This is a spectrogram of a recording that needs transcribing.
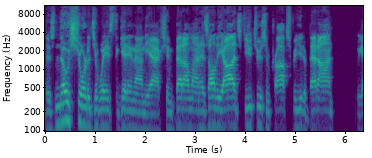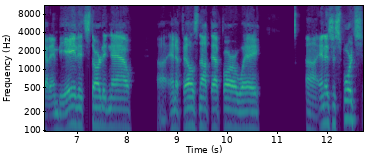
there's no shortage of ways to get in on the action. Betonline has all the odds futures and props for you to bet on. We got nba that started now. Uh, nfl's not that far away. Uh, and as the sports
